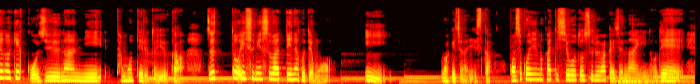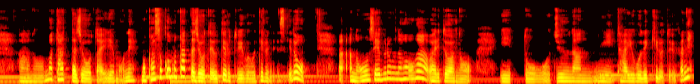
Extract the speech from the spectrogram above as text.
勢が結構柔軟に保てるというか、ずっと椅子に座っていなくてもいいわけじゃないですか。パソコンに向かって仕事するわけじゃないので、あの、まあ、立った状態でもね、まあ、パソコンも立った状態で打てるといえば打てるんですけど、あの、音声ブログの方が割とあの、えっと、柔軟に対応できるというかね、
